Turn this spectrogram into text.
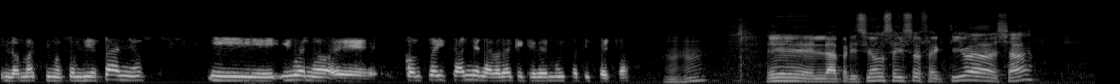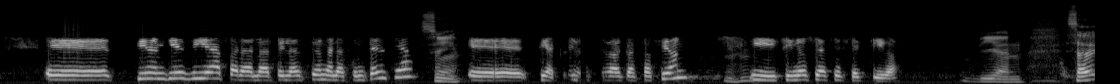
lo máximo son 10 años. Y, bueno, eh, con 6 años la verdad que quedé muy satisfecha. Eh, ¿La prisión se hizo efectiva ya? tienen 10 días para la apelación a la sentencia. Sí. si se va a casación y si no se hace efectiva. Bien. ¿Sabe,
